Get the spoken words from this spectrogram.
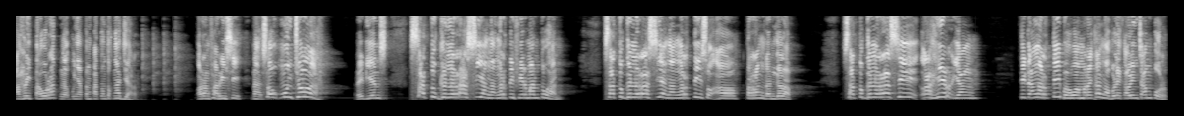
ahli Taurat nggak punya tempat untuk ngajar. Orang Farisi. Nah, so muncullah Radiance satu generasi yang nggak ngerti firman Tuhan. Satu generasi yang nggak ngerti soal terang dan gelap. Satu generasi lahir yang tidak ngerti bahwa mereka nggak boleh kawin campur.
